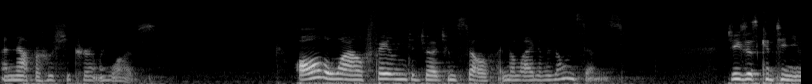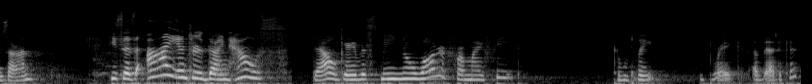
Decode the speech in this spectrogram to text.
and not for who she currently was. All the while failing to judge himself in the light of his own sins. Jesus continues on. He says, I entered thine house, thou gavest me no water for my feet. Complete break of etiquette.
